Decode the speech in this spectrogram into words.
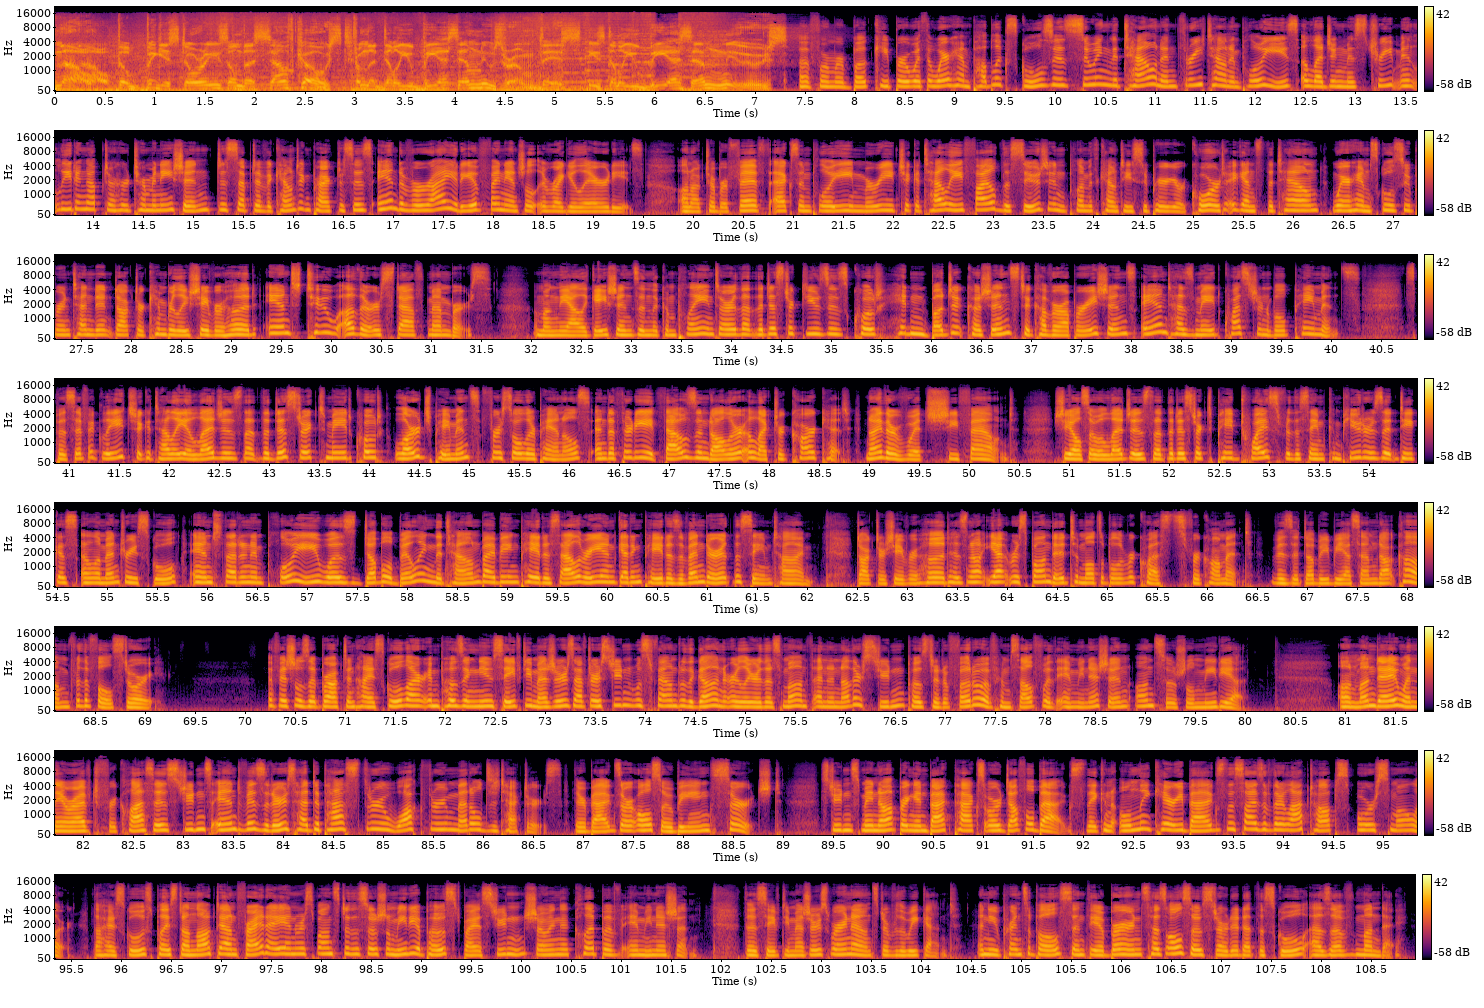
Now, the biggest stories on the South Coast from the WBSM Newsroom. This is WBSM News. A former bookkeeper with the Wareham Public Schools is suing the town and three town employees, alleging mistreatment leading up to her termination, deceptive accounting practices, and a variety of financial irregularities. On October 5th, ex employee Marie Ciccatelli filed the suit in Plymouth County Superior Court against the town, Wareham School Superintendent Dr. Kimberly Shaver Hood, and two other staff members. Among the allegations in the complaint are that the district uses, quote, hidden budget cushions to cover operations and has made questionable payments. Specifically, Ciccatelli alleges that the district made, quote, large payments for solar panels and a $38,000 electric car kit, neither of which she found. She also alleges that the district paid twice for the same computers at Deaconess Elementary School and that an employee was double billing the town by being paid a salary and getting paid as a vendor at the same time. Dr. Shaver Hood has not yet responded to multiple requests for comment. Visit WBSM.com for the full story. Officials at Brockton High School are imposing new safety measures after a student was found with a gun earlier this month and another student posted a photo of himself with ammunition on social media. On Monday, when they arrived for classes, students and visitors had to pass through walk-through metal detectors. Their bags are also being searched. Students may not bring in backpacks or duffel bags. They can only carry bags the size of their laptops or smaller. The high school was placed on lockdown Friday in response to the social media post by a student showing a clip of ammunition. The safety measures were announced over the weekend. A new principal, Cynthia Burns, has also started at the school as of Monday.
